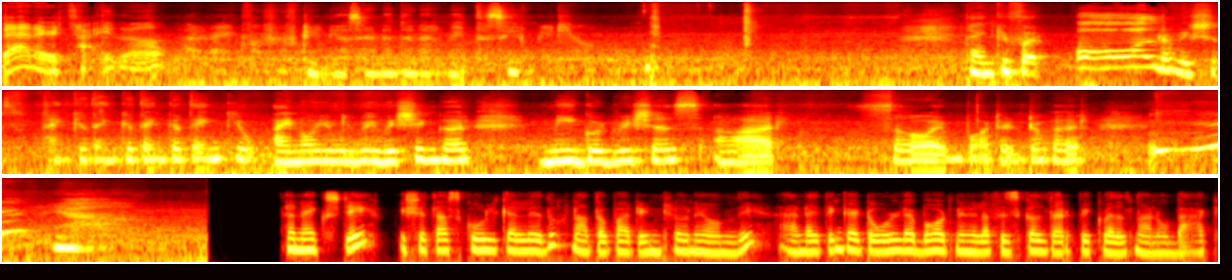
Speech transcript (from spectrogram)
better title. I'll wait for 15 years and then I'll make the same video. Thank you for all the wishes. Thank you, thank you, thank you, thank you. I know you will be wishing her. Me good wishes are so important to her. Mm-hmm. Yeah. The next day Ishita స్కూల్కి వెళ్ళలేదు నాతో పాటు ఇంట్లోనే ఉంది. And I think I told about నేను ఇలా ఫిజికల్ థెరపీకి వెళ్తున్నాను. బ్యాక్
